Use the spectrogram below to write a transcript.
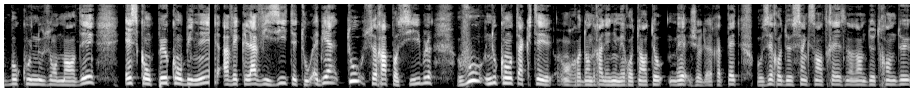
beaucoup nous ont demandé est-ce qu'on peut combiner avec la visite et tout? Eh bien, tout sera possible. Vous nous contactez, on redonnera les numéros tantôt, mais je le répète, au 02 513 92 32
